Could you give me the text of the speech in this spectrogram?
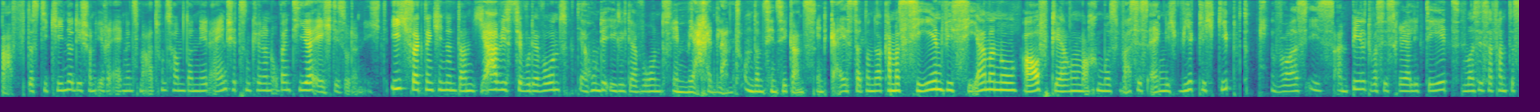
baff, dass die Kinder, die schon ihre eigenen Smartphones haben, dann nicht einschätzen können, ob ein Tier echt ist oder nicht. Ich sage den Kindern dann, ja, wisst ihr, wo der wohnt? Der Hundeigel, der wohnt im Märchenland. Und dann sind sie ganz entgeistert. Und da kann man sehen, wie sehr man noch Aufklärung machen muss, was es eigentlich wirklich gibt. Was ist ein Bild, was ist Realität, was ist eine Fantasie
